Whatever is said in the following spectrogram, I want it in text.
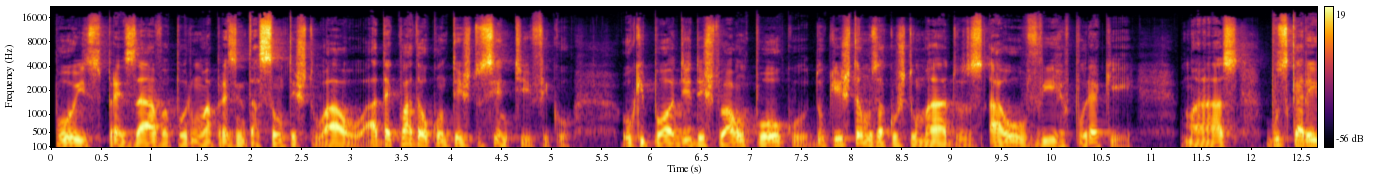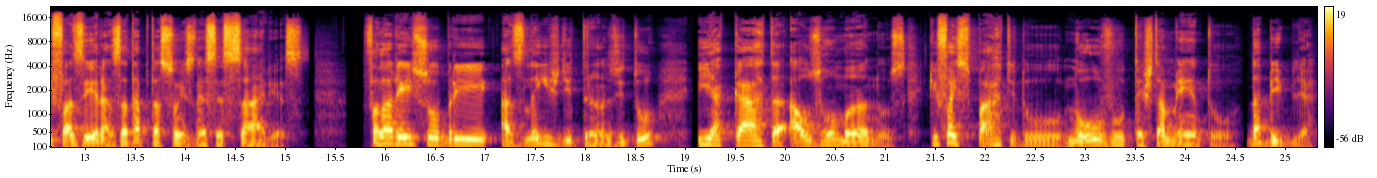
pois prezava por uma apresentação textual adequada ao contexto científico, o que pode destoar um pouco do que estamos acostumados a ouvir por aqui. Mas buscarei fazer as adaptações necessárias. Falarei sobre as leis de trânsito e a carta aos Romanos, que faz parte do Novo Testamento da Bíblia.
